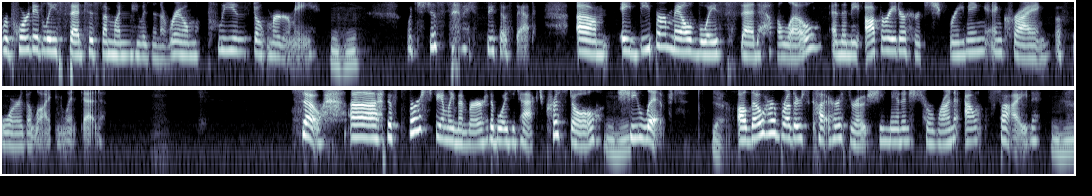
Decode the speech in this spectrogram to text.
reportedly said to someone who was in the room, Please don't murder me, Mm-hmm. Which just makes me so sad. Um, a deeper male voice said hello, and then the operator heard screaming and crying before the line went dead. So, uh, the first family member the boys attacked, Crystal, Mhm. she lived. Yes. Although her brothers cut her throat, she managed to run outside mm-hmm.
